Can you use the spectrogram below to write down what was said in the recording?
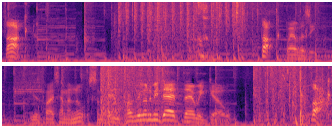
Fuck. Fuck, where was he? He was by the time I noticed him again. Probably gonna be dead. There we go. Fuck.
